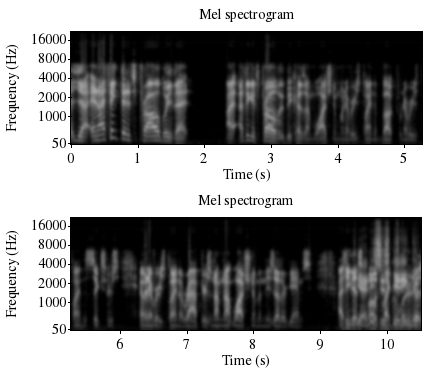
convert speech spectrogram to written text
yeah, and I think that it's probably that. I, I think it's probably because I'm watching him whenever he's playing the Bucks, whenever he's playing the Sixers, and whenever he's playing the Raptors, and I'm not watching him in these other games. I think that's yeah, most likely is.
